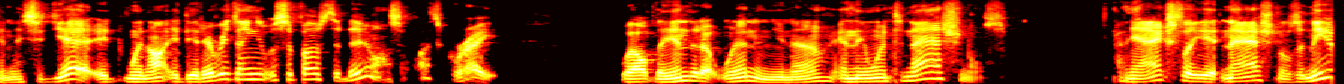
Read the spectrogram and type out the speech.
And they said yeah it went on it did everything it was supposed to do. I said well, that's great. Well they ended up winning you know and they went to nationals. And actually at nationals and they,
